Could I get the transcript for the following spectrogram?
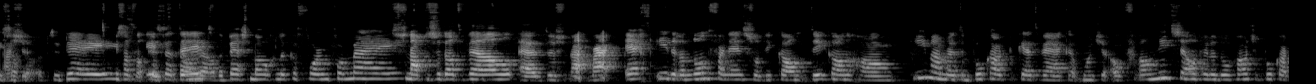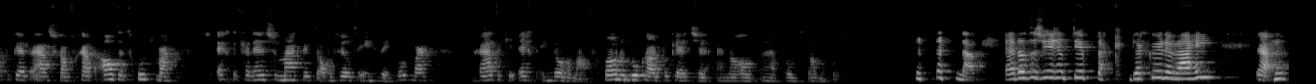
is dat wel up-to-date? Is dat, is dat dan wel de best mogelijke vorm voor mij? Snappen ze dat wel? Uh, dus, maar, maar, echt, iedere non-financial die kan, die kan gewoon prima met een boekhoudpakket werken. Moet je ook vooral niet zelf willen doen. Gewoon zijn boekhoudpakket aanschaffen. Gaat altijd goed, maar als echte financial maakte ik het allemaal veel te ingewikkeld. Maar raad ik je echt enorm af. Gewoon een boekhoudpakketje en dan uh, komt het allemaal goed. nou, ja, dat is weer een tip. Daar, daar kunnen wij ja.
